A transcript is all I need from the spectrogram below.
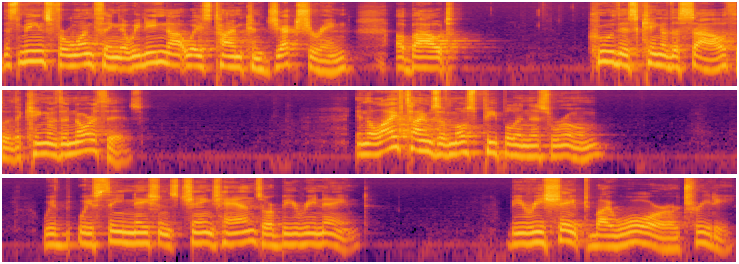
This means, for one thing, that we need not waste time conjecturing about who this king of the south or the king of the north is. In the lifetimes of most people in this room, we've, we've seen nations change hands or be renamed, be reshaped by war or treaty,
